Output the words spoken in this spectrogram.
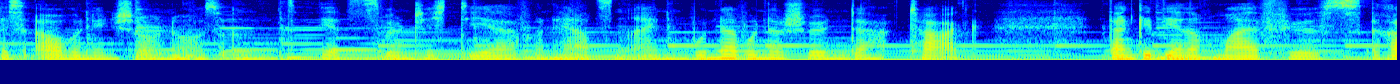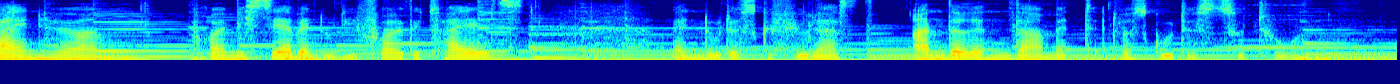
es auch in den Shownotes. Und jetzt wünsche ich dir von Herzen einen wunder wunderschönen Tag. Danke dir nochmal fürs Reinhören. Freue mich sehr, wenn du die Folge teilst, wenn du das Gefühl hast, anderen damit etwas Gutes zu tun.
